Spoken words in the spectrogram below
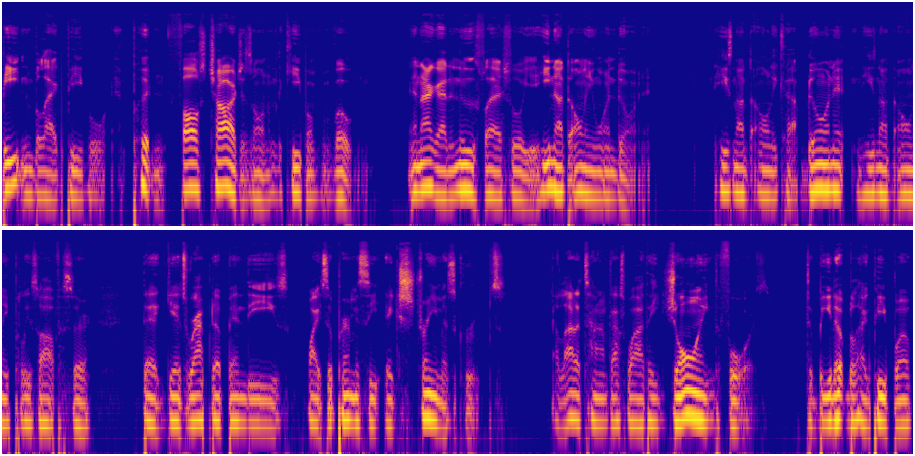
beating black people and putting false charges on them to keep them from voting. And I got a news flash for you. He's not the only one doing it. He's not the only cop doing it, and he's not the only police officer that gets wrapped up in these white supremacy extremist groups. A lot of times that's why they join the force to beat up black people and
